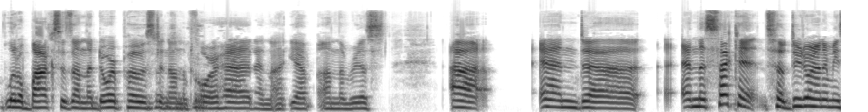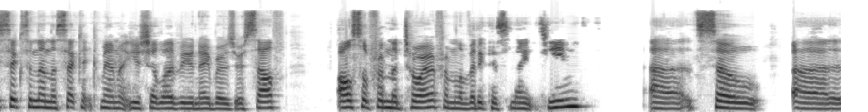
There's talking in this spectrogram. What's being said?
little boxes on the doorpost and on the, forehead and uh, yeah, on the wrist. Uh, and and the second, so Deuteronomy 6, and then the second commandment, you shall love your neighbor as yourself. Also from the Torah, from Leviticus 19. Uh, so uh,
